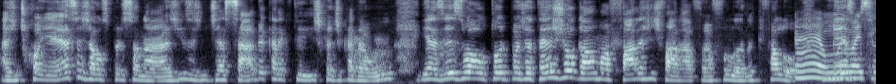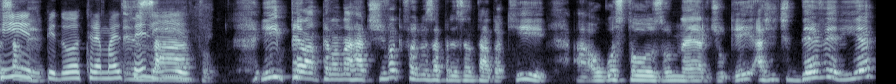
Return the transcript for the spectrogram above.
a gente conhece já os personagens, a gente já sabe a característica de cada um, e às vezes o autor pode até jogar uma fala e a gente fala, ah, foi a fulana que falou. É, um é Mesmo mais ríspido, outro é mais feliz. E pela, pela narrativa que foi nos apresentado aqui, a- o gostoso, o nerd, o gay, a gente deveria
